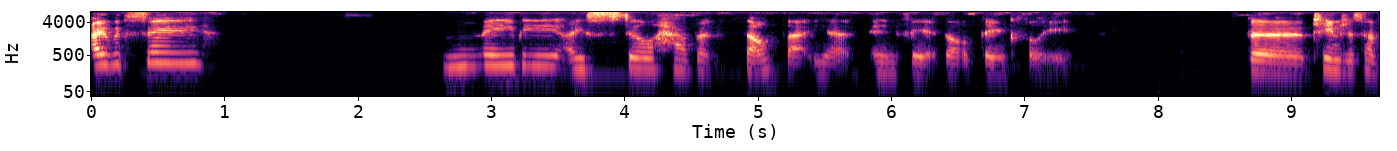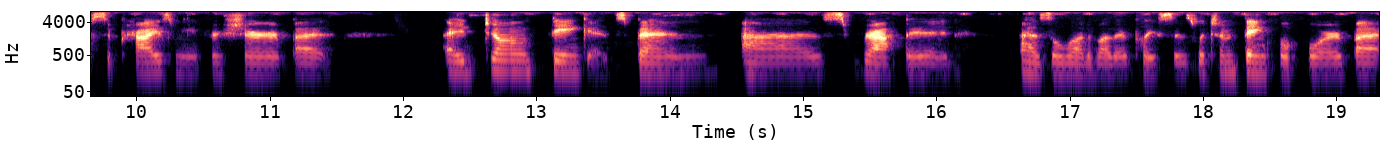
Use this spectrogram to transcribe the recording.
I would say maybe I still haven't felt that yet in Fayetteville, thankfully. The changes have surprised me for sure, but I don't think it's been as rapid as a lot of other places, which I'm thankful for. But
